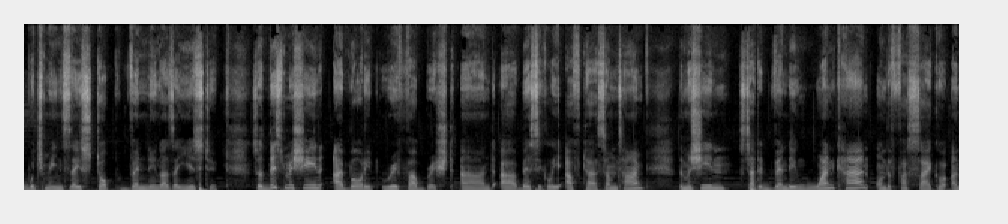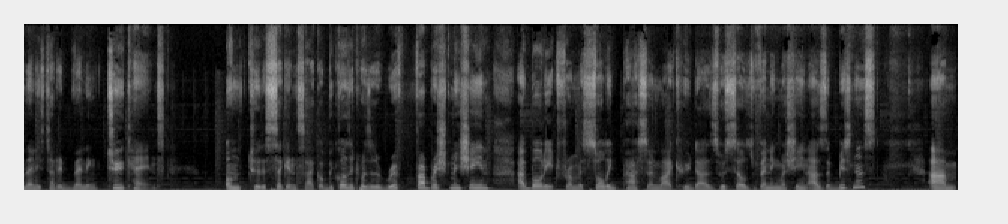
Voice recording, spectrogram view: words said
which means they stop vending as I used to. So this machine I bought it refurbished and uh, basically after some time the machine started vending one can on the first cycle and then it started vending two cans onto the second cycle because it was a refurbished machine I bought it from a solid person like who does who sells vending machine as a business um,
